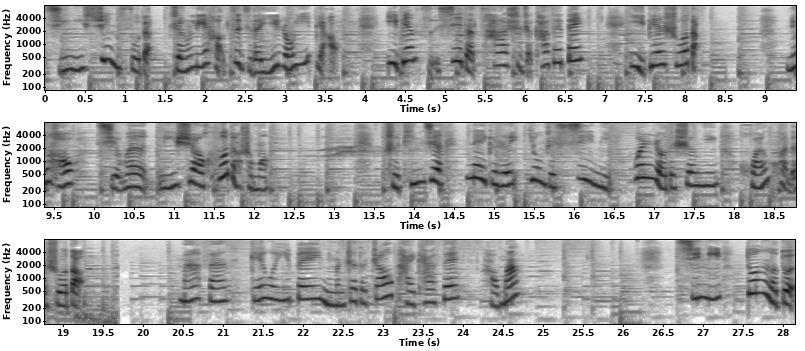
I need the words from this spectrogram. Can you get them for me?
奇尼迅速地整理好自己的仪容仪表，一边仔细地擦拭着咖啡杯，一边说道：“您好，请问您需要喝点什么？”只听见那个人用着细腻温柔的声音缓缓地说道：“麻烦。”给我一杯你们这的招牌咖啡好吗？奇尼顿了顿，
